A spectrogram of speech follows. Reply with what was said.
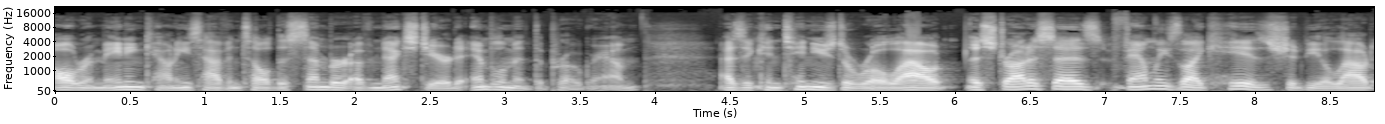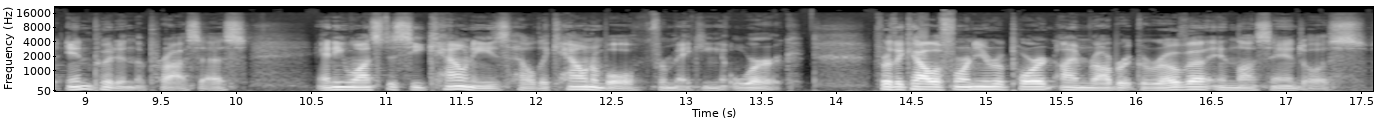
All remaining counties have until December of next year to implement the program. As it continues to roll out, Estrada says families like his should be allowed input in the process, and he wants to see counties held accountable for making it work. For the California Report, I'm Robert Garrova in Los Angeles.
